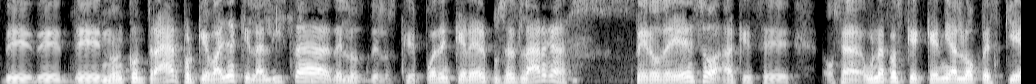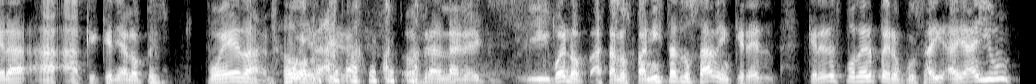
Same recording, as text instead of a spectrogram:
de, de, de, no encontrar, porque vaya que la lista de los, de los que pueden querer, pues es larga, pero de eso a que se, o sea, una cosa es que Kenia López quiera, a, a que Kenia López pueda, ¿no? Pueda. Que, o sea, la, y bueno, hasta los panistas lo saben, querer, querer es poder, pero pues hay, hay, hay un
